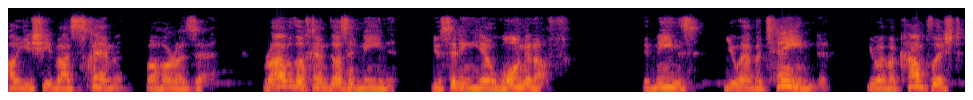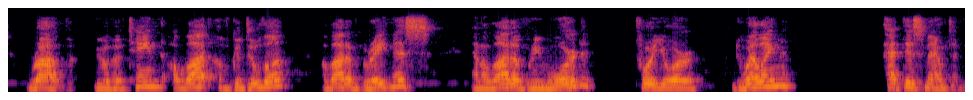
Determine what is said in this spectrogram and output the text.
al yeshiva yeshivaschem v'horazeh. Rav lochem doesn't mean you're sitting here long enough. It means you have attained, you have accomplished Rav. You have obtained a lot of gedula, a lot of greatness and a lot of reward for your dwelling at this mountain.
